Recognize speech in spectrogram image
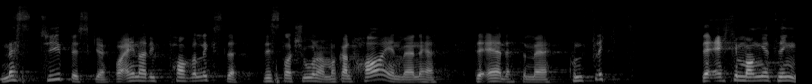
mest typiske og en av de farligste distraksjonene man kan ha i en menighet, det er dette med konflikt. Det er ikke mange ting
